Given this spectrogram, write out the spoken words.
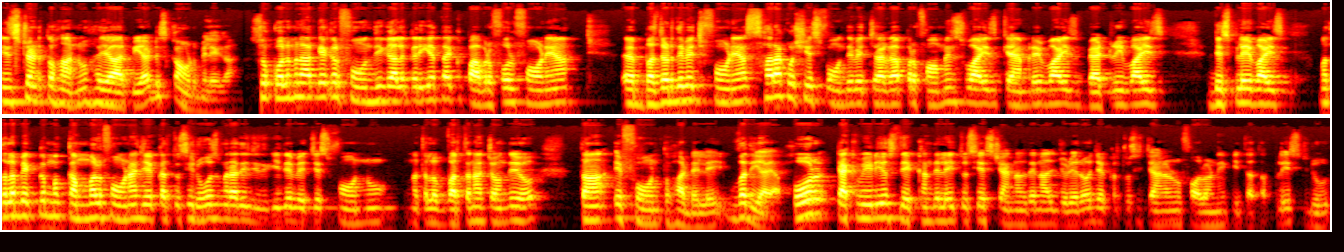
ਇਨਸਟੈਂਟ ਤੁਹਾਨੂੰ 1000 ਰੁਪਿਆ ਡਿਸਕਾਊਂਟ ਮਿਲੇਗਾ। ਸੋ ਕੁੱਲ ਮਿਲਾ ਕੇ ਅਗਰ ਫੋਨ ਦੀ ਗੱਲ ਕਰੀਏ, ਤਾਂ ਇੱਕ ਪਾਵਰਫੁਲ ਫੋਨ ਆ ਬਜਟ ਦੇ ਵਿੱਚ ਫੋਨ ਆ, ਸਾਰਾ ਕੁਝ ਇਸ ਫੋਨ ਦੇ ਵਿੱਚ ਹੈਗਾ ਪਰਫਾਰਮੈਂਸ ਵਾਈਜ਼ ਕੈਮਰੇ wise battery wise display wise ਮਤਲਬ ਇੱਕ ਮੁਕੰਮਲ ਫੋਨ ਆ, ਜੇਕਰ ਤੁਸੀਂ ਰੋਜ਼ਮਰਾ ਦੀ ਜ਼ਿੰਦਗੀ ਦੇ ਵਿੱਚ ਇਸ ਫੋਨ ਨੂੰ ਮਤਲਬ ਵਰਤਣਾ ਚਾਹੁੰਦੇ ਹੋ ਤਾਂ ਇਹ ਫੋਨ ਤੁਹਾਡੇ ਲਈ ਵਧੀਆ ਆ। ਹੋਰ ਟੈਕ ਵੀਡੀਓਜ਼ ਦੇਖਣ ਦੇ ਲਈ ਤੁਸੀਂ ਇਸ ਚੈਨਲ ਦੇ ਨਾਲ ਜੁੜੇ ਰਹੋ। ਜੇਕਰ ਤੁਸੀਂ ਚੈਨਲ ਨੂੰ ਫੋਲੋ ਨਹੀਂ ਕੀਤਾ ਤਾਂ ਪਲੀਜ਼ ਜਰੂਰ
